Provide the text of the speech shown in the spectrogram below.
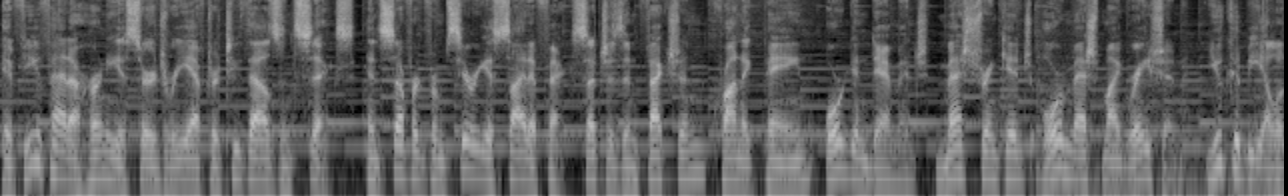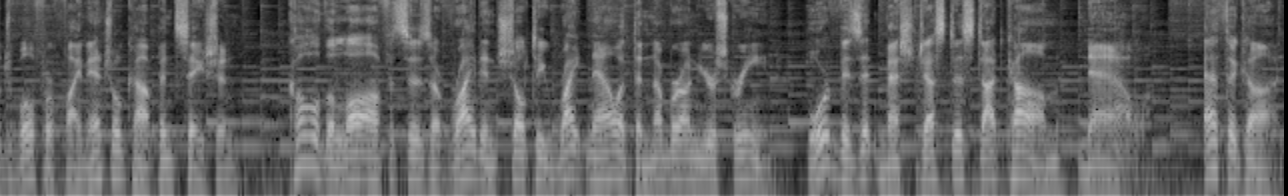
If you've had a hernia surgery after 2006 and suffered from serious side effects such as infection, chronic pain, organ damage, mesh shrinkage, or mesh migration, you could be eligible for financial compensation. Call the law offices of Wright and Schulte right now at the number on your screen or visit meshjustice.com now. Ethicon,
